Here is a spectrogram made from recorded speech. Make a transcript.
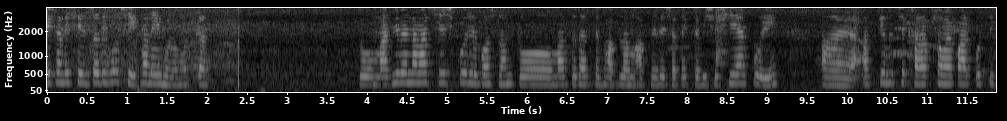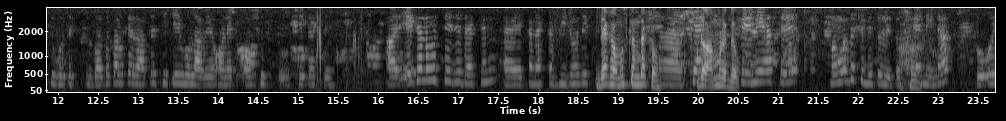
যেখানে সেজদা দেবো, সেখানেই হলো মুস্কান। তো মাগরিবের নামাজ শেষ করে বসলাম, তো মাসুদ আসছে, ভাবলাম আপনাদের সাথে একটা বিষয় শেয়ার করি। আর আজকে হচ্ছে খারাপ সময় পার করতেছি বলতে গতকালকে রাতে থেকেই হলো আমি অনেক অসুস্থ ঠিক আছে? আর এখানে হচ্ছে এই যে দেখেন এখানে একটা ভিডিও দেখতে দেখো মুস্কান দেখো দাও, আমরে দাও। ফেনি আছে বাংলাদেশের ভিতরে তো ফেনি না। তো ওই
